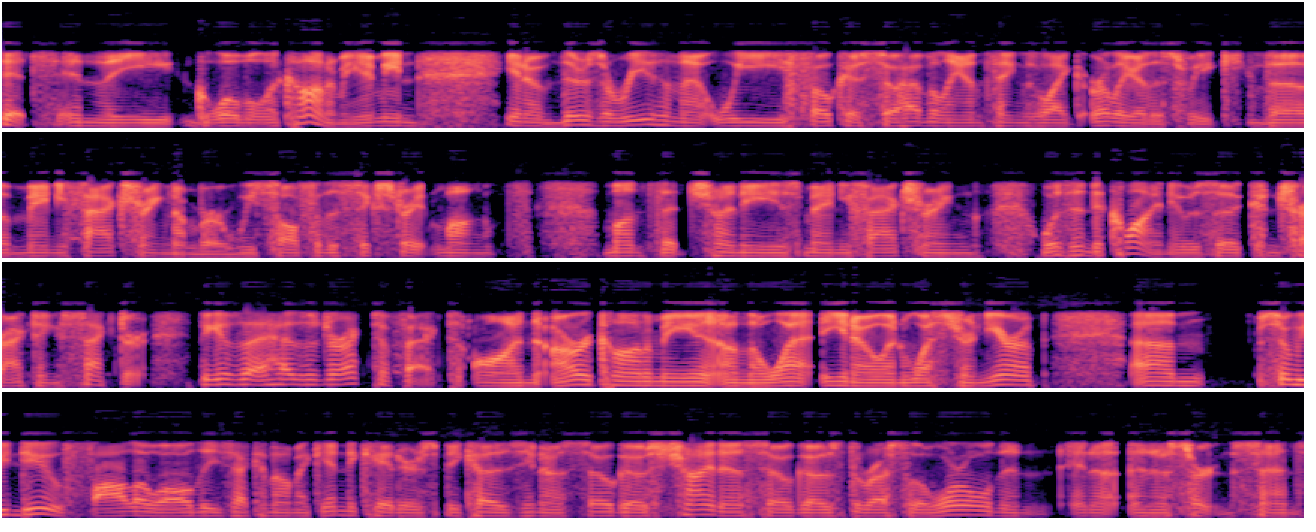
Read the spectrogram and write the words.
sits in the global economy. I mean, you know, there's a reason that we focus so heavily on things like earlier this week, the manufacturing number we saw for the sixth straight month month that Chinese manufacturing was in decline. It was a contracting sector because that has a direct effect on our economy, on the you know, in Western Europe. Um, so we do follow all these economic indicators because you know so goes China, so goes the rest of the world in in a, in a certain sense.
